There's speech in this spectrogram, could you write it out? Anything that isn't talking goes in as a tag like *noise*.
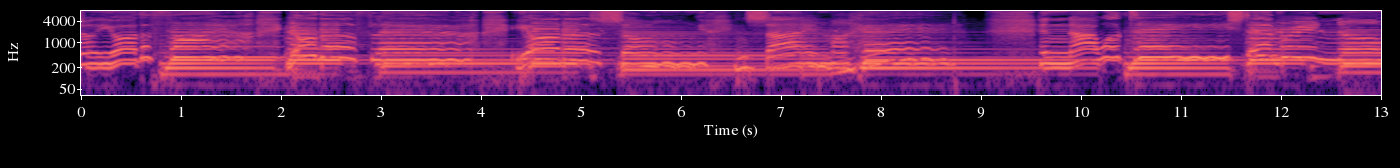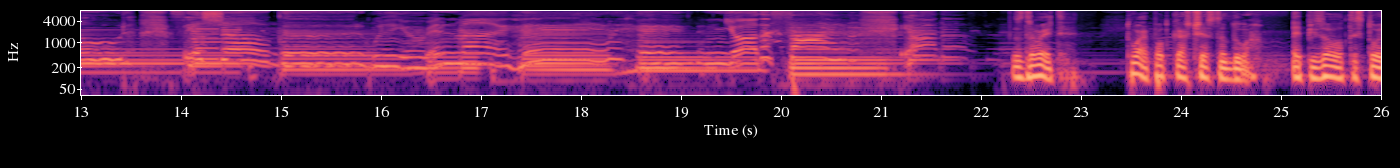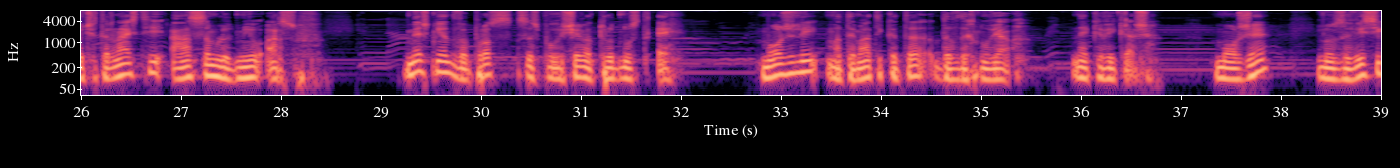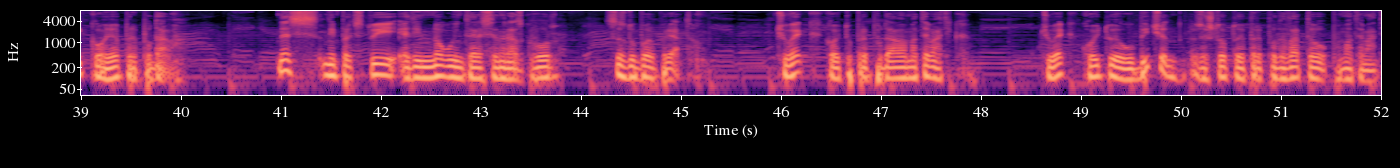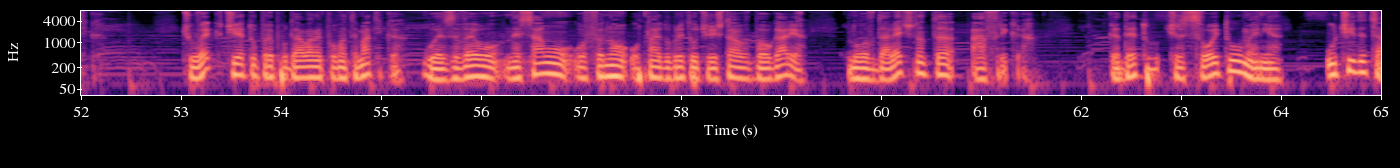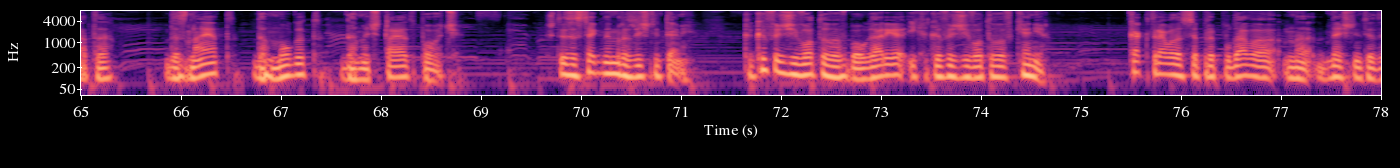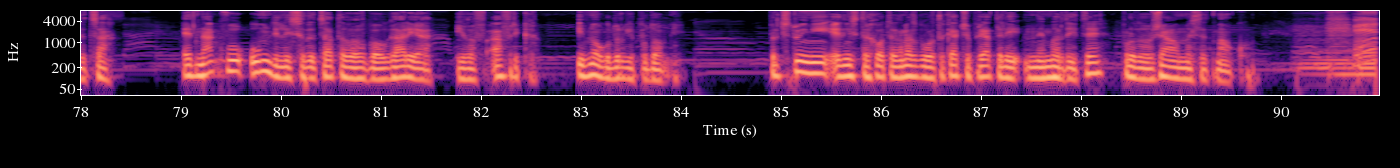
So you're the fire, you're the flare, you're the song inside my head. And I will taste every note, feel so good when you're in my head. And you're the fire, you're the Здравейте! Това е подкаст Честна дума. Епизодът е 114, а аз съм Людмил Арсов. Днешният въпрос с повишена трудност е Може ли математиката да вдъхновява? Нека ви кажа. Може, но зависи кой я преподава. Днес ни предстои един много интересен разговор с добър приятел. Човек, който преподава математика. Човек, който е обичан, защото е преподавател по математика. Човек, чието преподаване по математика го е завело не само в едно от най-добрите училища в България, но в далечната Африка, където чрез своите умения учи децата да знаят, да могат, да мечтаят повече. Ще засегнем различни теми. Какъв е живота в България и какъв е живота в Кения? Как трябва да се преподава на днешните деца? Еднакво умни ли са децата в България и в Африка? И много други подобни. Предстои ни един страхотен разговор, така че, приятели, не мърдайте. Продължаваме след малко. And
